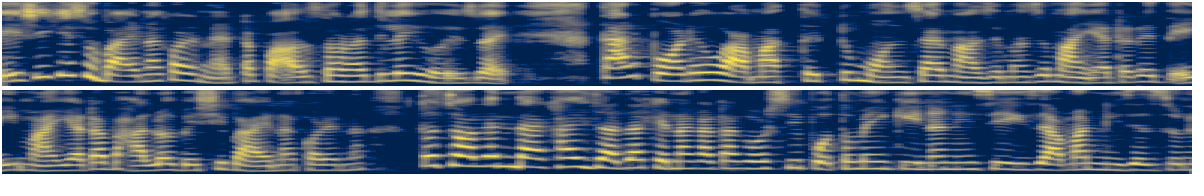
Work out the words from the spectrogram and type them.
বেশি কিছু বায়না করে না, একটা পালস ধরা দিলেই হয়ে যায়। তারপরেও আমার তো একটু মন চায় মাঝে মাঝে মাইয়াটারে দেই, মাইয়াটা ভালো বেশি বায়না করে না। তো চলেন দেখাই যা যা কেনাকাটা করছি, প্রথমেই কিনে নিয়েছি এই যে আমার নিজের জন্য।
